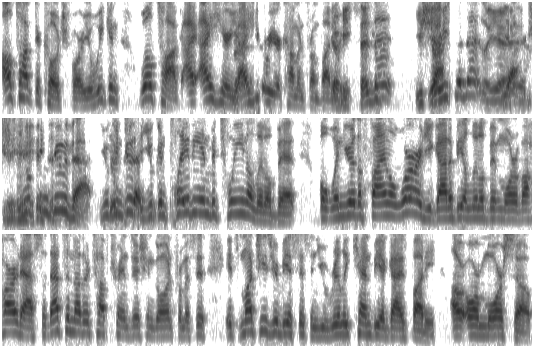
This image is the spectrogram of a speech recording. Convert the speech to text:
I'll talk to coach for you. We can we'll talk. I, I hear you. Right. i hear where you're coming from buddy. Yo, he said that you sure yeah. he said that? Oh, yeah. yeah. you can do that. You can do that. You can play the in between a little bit, but when you're the final word, you got to be a little bit more of a hard ass. So that's another tough transition going from assist. It's much easier to be assistant. You really can be a guy's buddy, or, or more so.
